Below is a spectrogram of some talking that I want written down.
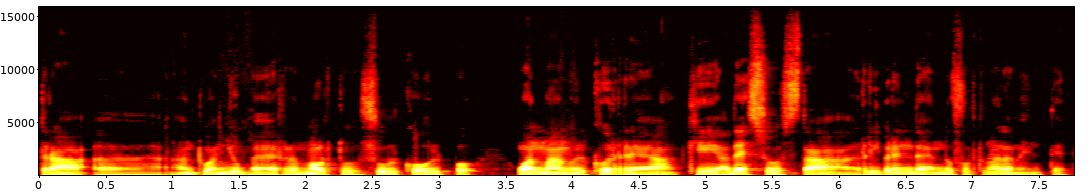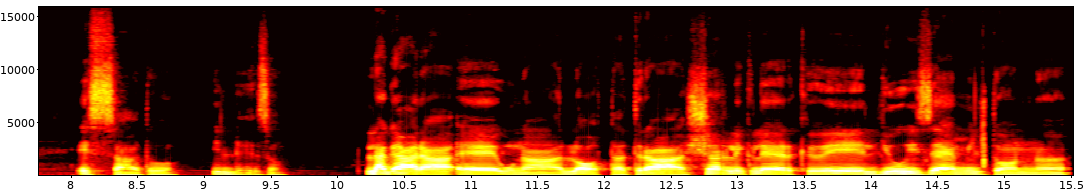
tra eh, Antoine Hubert, molto sul colpo, Juan Manuel Correa, che adesso sta riprendendo fortunatamente, è stato illeso. La gara è una lotta tra Charles Leclerc e Lewis Hamilton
